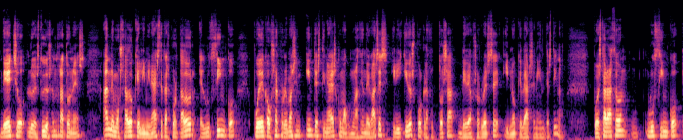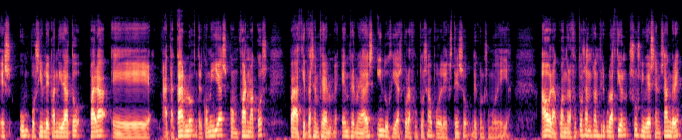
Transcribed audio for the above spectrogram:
De hecho, los estudios en ratones han demostrado que eliminar este transportador, el LUT5, puede causar problemas intestinales como acumulación de gases y líquidos porque la fructosa debe absorberse y no quedarse en el intestino. Por esta razón, LUT5 es un posible candidato para eh, atacarlo, entre comillas, con fármacos para ciertas enfermedades inducidas por la fructosa o por el exceso de consumo de ella. Ahora, cuando la fructosa entra en circulación, sus niveles en sangre,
